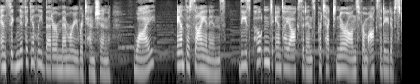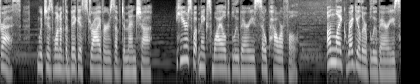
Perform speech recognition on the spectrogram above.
and significantly better memory retention. Why? Anthocyanins. These potent antioxidants protect neurons from oxidative stress, which is one of the biggest drivers of dementia. Here's what makes wild blueberries so powerful. Unlike regular blueberries,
